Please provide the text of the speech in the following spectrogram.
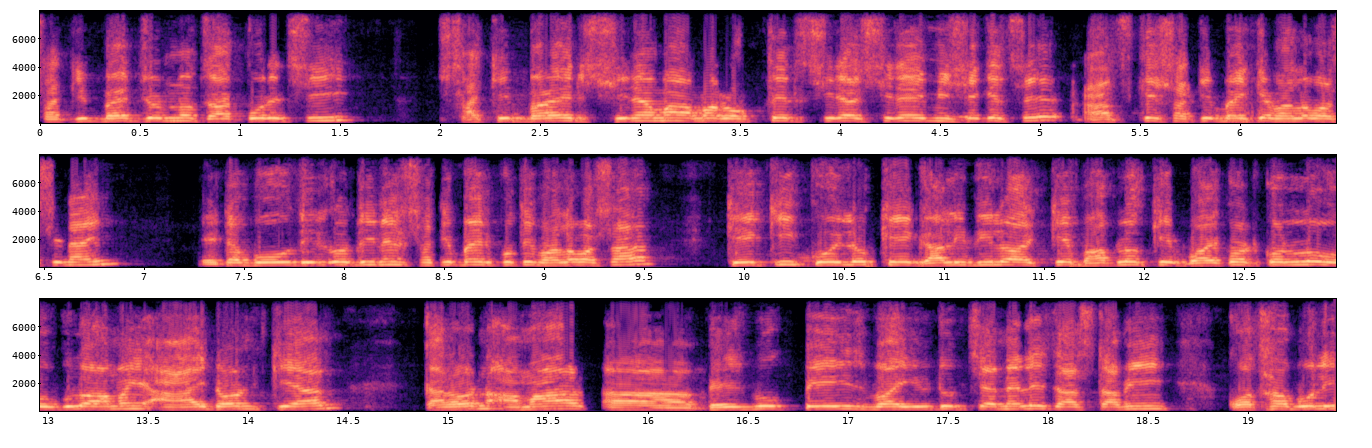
সাকিব ভাইয়ের জন্য যা করেছি, সাকিব ভাইয়ের সিনেমা আমার রক্তের শিরায় শিরায় মিশে গেছে। আজকে সাকিব ভাইকে ভালোবাসি নাই। এটা বহু দীর্ঘদিনের সাকিব ভাইয়ের প্রতি ভালোবাসা। কে কি কইলো, কে গালি দিল, আর কে ভাবলো, কে বয়কট করল, ওগুলো আমি আই ডোন্ট কেয়ার কারণ আমার ফেসবুক পেজ বা ইউটিউব চ্যানেলে জাস্ট আমি কথা বলি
